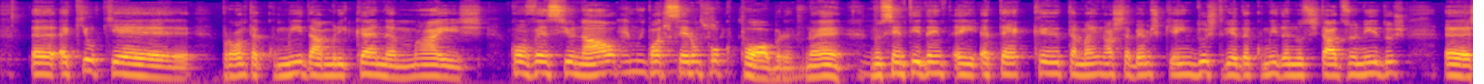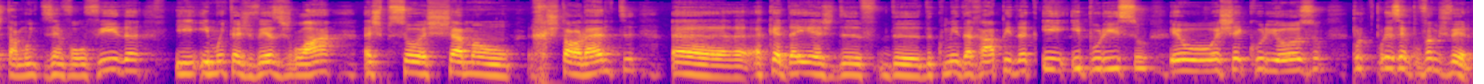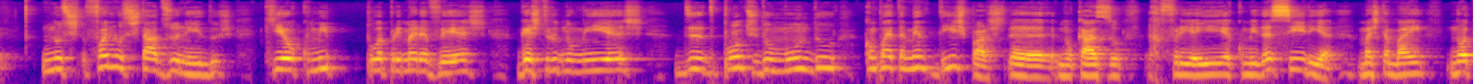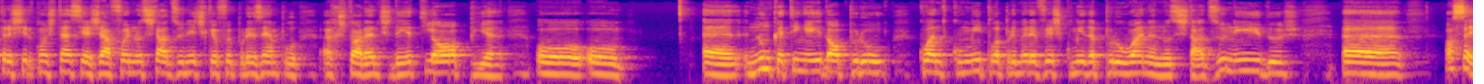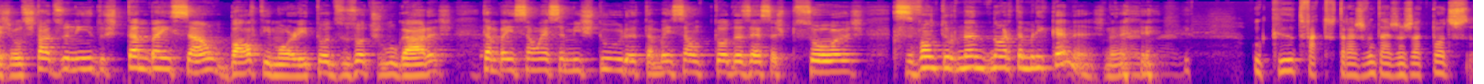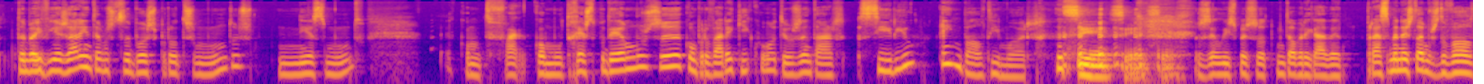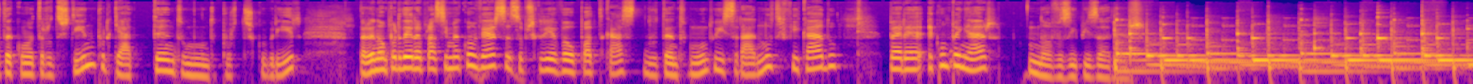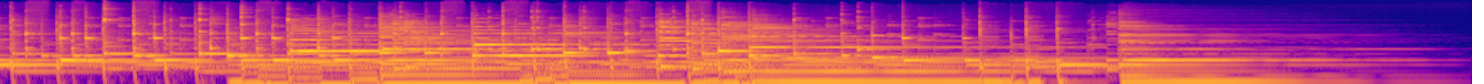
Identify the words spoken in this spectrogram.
aquilo que é pronto, a comida americana mais convencional é pode ser um pouco pobre, não é? No sentido em, em, até que também nós sabemos que a indústria da comida nos Estados Unidos uh, está muito desenvolvida e, e, muitas vezes lá as pessoas chamam restaurante uh, a cadeias de, de, de comida rápida e, e, por isso eu achei curioso, porque, por exemplo, vamos ver, nos, foi nos Estados Unidos que eu comi pela primeira vez gastronomias de, de, pontos do mundo completamente dispares. Uh, no caso, referi aí a comida síria, mas também noutras circunstâncias já foi nos Estados Unidos que eu fui, por exemplo, a restaurantes da Etiópia ou, ou uh, nunca tinha ido ao Peru quando comi pela primeira vez comida peruana nos Estados Unidos. Uh, ou seja, os Estados Unidos também são, Baltimore e todos os outros lugares, também são essa mistura, também são todas essas pessoas que se vão tornando norte-americanas, é? O que de facto traz vantagens, já que podes também viajar em termos de sabores para outros mundos, nesse mundo, como de, como de resto podemos uh, comprovar aqui com o teu jantar sírio em Baltimore. Sim, sim, sim. José Luís Peixoto, muito obrigada. Para a semana estamos de volta com outro destino, porque há tanto mundo por descobrir. Para não perder a próxima conversa, subscreva o podcast do Tanto Mundo e será notificado para acompanhar novos episódios.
